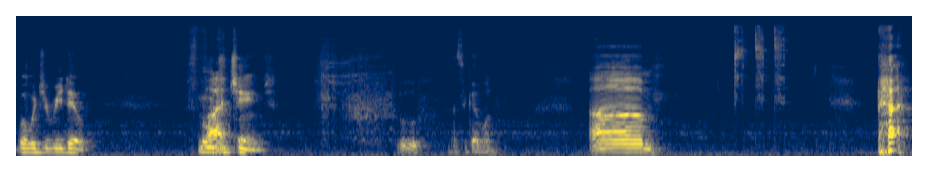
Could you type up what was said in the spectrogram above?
what would you redo? What would you change? Ooh, that's a good one. Um,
